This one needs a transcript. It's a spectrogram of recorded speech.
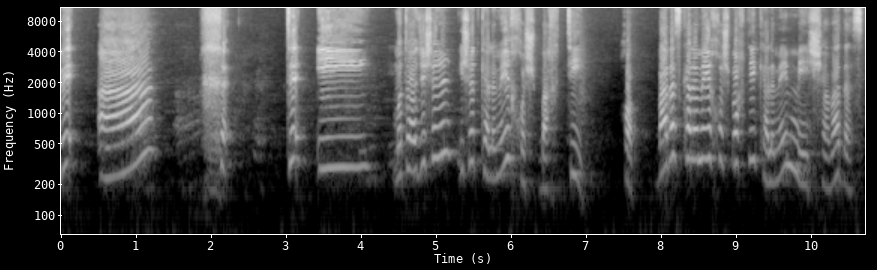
ب ا خ ت ای. متوجه شدین؟ این شد کلمه خوشبختی. خب بعد از کلمه خوشبختی کلمه می شود است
